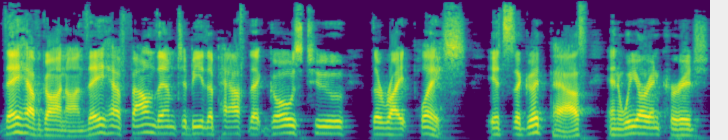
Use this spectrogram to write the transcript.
They have gone on. They have found them to be the path that goes to the right place. It's the good path, and we are encouraged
